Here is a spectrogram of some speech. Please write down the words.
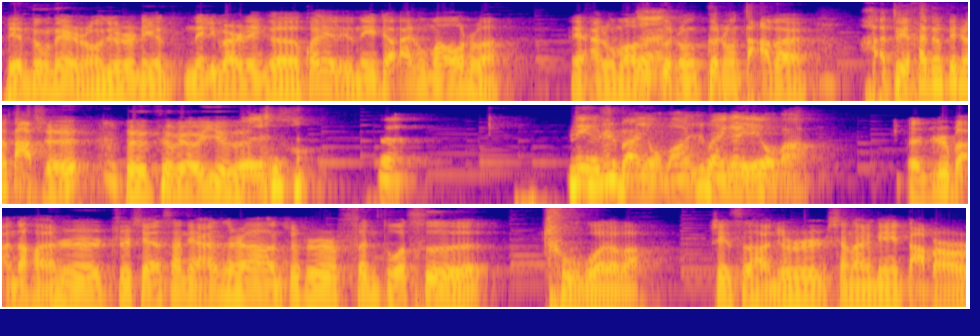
联动内容，就是那个那里边那个怪猎里的那个叫爱露猫是吧？那爱露猫的各种各种打扮，还对还能变成大神，呃，特别有意思。对，那个日版有吗？日版应该也有吧？呃，日版的好像是之前 3DS 上就是分多次出过的吧。这次好像就是相当于给你打包，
